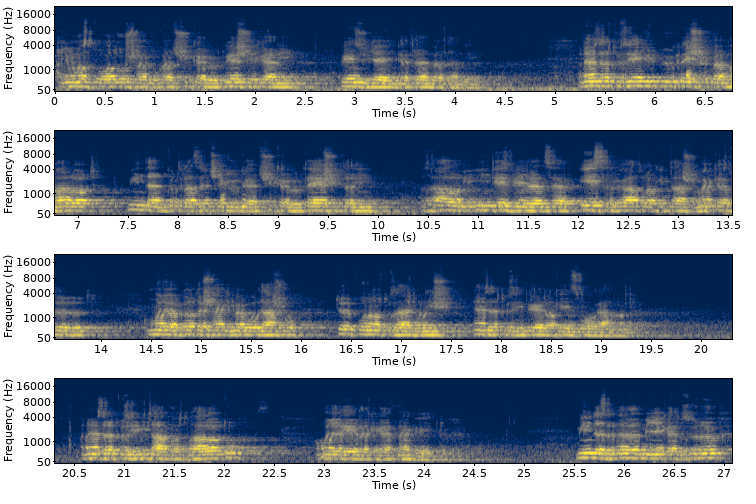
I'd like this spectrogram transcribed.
a nyomasztó adósságokat sikerült mérsékelni, pénzügyeinket rendbe tenni. A nemzetközi együttműködésekben vállalt minden kötelezettségünket sikerült teljesíteni, az állami intézményrendszer észszerű átalakítása megkezdődött, a magyar gazdasági megoldások több vonatkozásban is nemzetközi példaként szolgálnak. A nemzetközi vitákat vállaltuk, a magyar érdekeket megvédtük. Mindezen eredményeket az önök,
